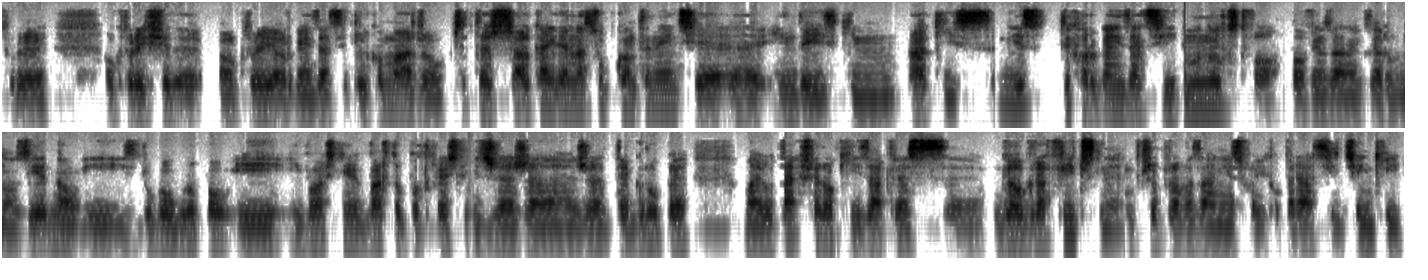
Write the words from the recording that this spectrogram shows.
który, o, której się, o której organizacje tylko marzą. Czy też Al-Kaida na subkontynencie e, indyjskim, AKIS. Jest tych organizacji mnóstwo powiązanych zarówno z jedną i z drugą grupą i, i właśnie warto podkreślić, że, że, że te grupy mają tak szeroki zakres e, geograficzny przeprowadzania swoich operacji dzięki,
